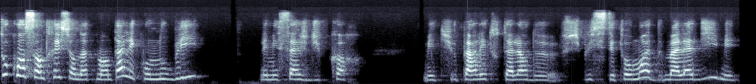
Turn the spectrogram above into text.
tout concentrer sur notre mental et qu'on oublie les messages du corps. Mais tu parlais tout à l'heure de, je ne sais plus si c'était toi ou moi, de maladie, mais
